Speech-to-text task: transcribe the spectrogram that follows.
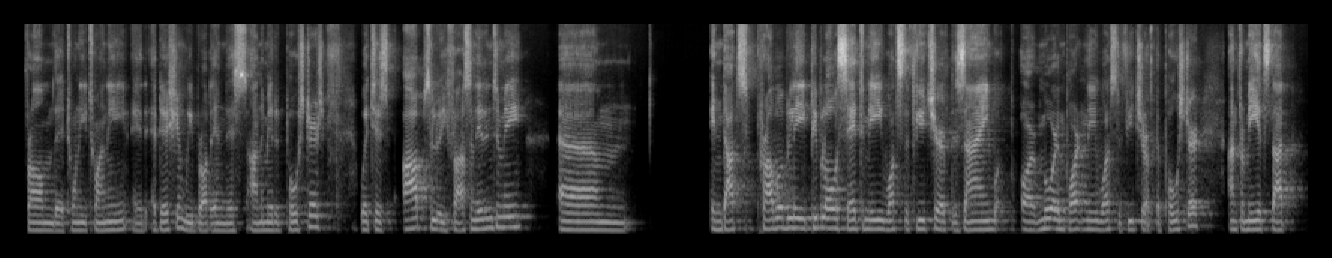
From the 2020 edition, we brought in this animated posters, which is absolutely fascinating to me. Um, and that's probably, people always say to me, what's the future of design? Or more importantly, what's the future of the poster? And for me, it's that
